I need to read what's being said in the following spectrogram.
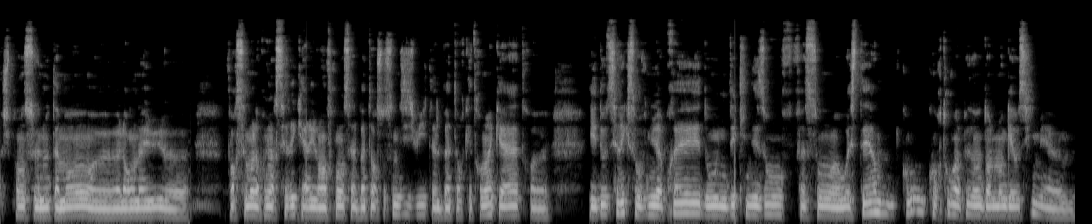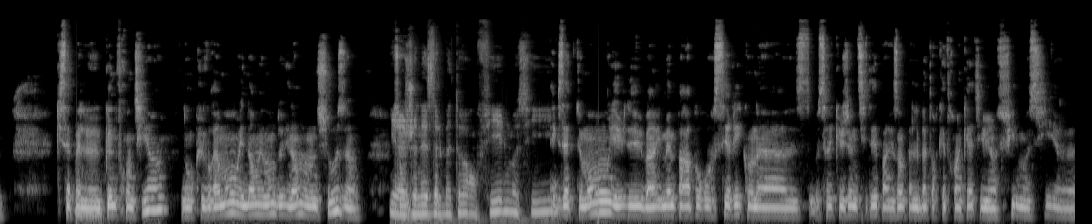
Je pense euh, notamment, euh, alors on a eu euh, forcément la première série qui arrive en France, Albator 78, Albator 84. euh, il y a d'autres séries qui sont venues après, dont une déclinaison façon euh, western, qu'on retrouve un peu dans, dans le manga aussi, mais euh, qui s'appelle euh, Gun Frontier. Donc vraiment énormément de, énormément de choses. Il y a la jeunesse d'Albator en film aussi. Exactement. Il y a eu des, ben, même par rapport aux séries qu'on a, aux séries que je viens de citer, par exemple Albator 84, il y a eu un film aussi euh,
